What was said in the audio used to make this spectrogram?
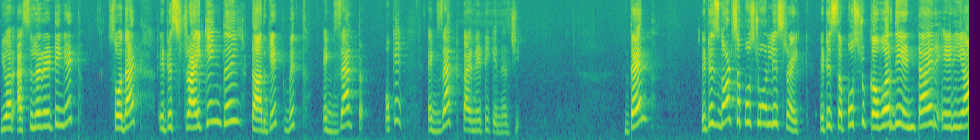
you are accelerating it so that it is striking the target with exact okay, exact kinetic energy. Then it is not supposed to only strike, it is supposed to cover the entire area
